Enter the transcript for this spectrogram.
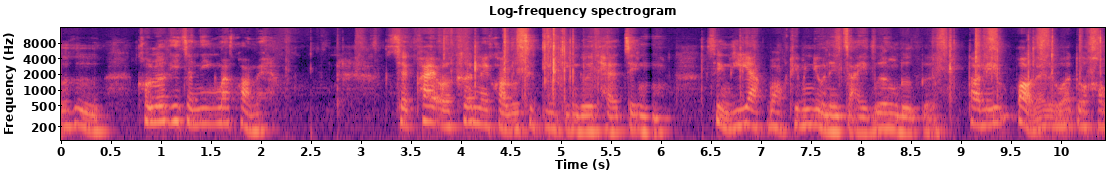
ก็คือ เขาเลือกที่จะนิ่งมากกว่าไหมเช็คไพ่ออร์เคิลในความรู้สึกจริง ๆ โดยแท้จริง สิ่งที่อยากบอกที่มันอยู่ในใจเบื้องลึกเลย ตอนนี้บอกได้เลยว่าตัวเขา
